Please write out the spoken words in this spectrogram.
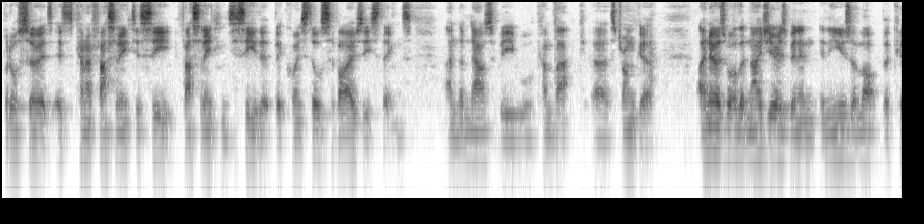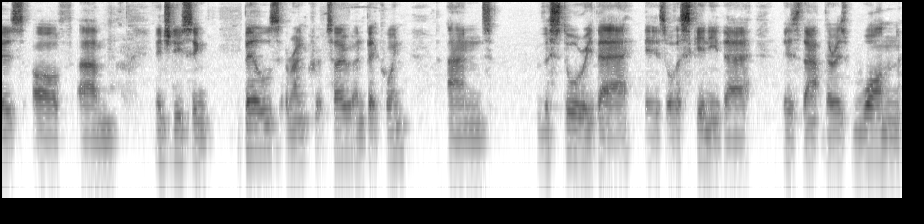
but also it's, it's kind of fascinating to see fascinating to see that Bitcoin still survives these things and undoubtedly will come back uh, stronger. I know as well that Nigeria has been in, in the news a lot because of um, introducing bills around crypto and Bitcoin. And the story there is, or the skinny there, is that there is one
